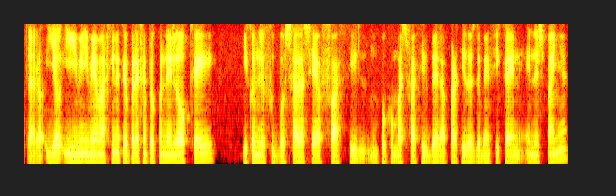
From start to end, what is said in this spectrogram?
Claro, yo y me, y me imagino que, por ejemplo, con el hockey y con el fútbol sala sea fácil, un poco más fácil ver a partidos de Benfica en, en España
